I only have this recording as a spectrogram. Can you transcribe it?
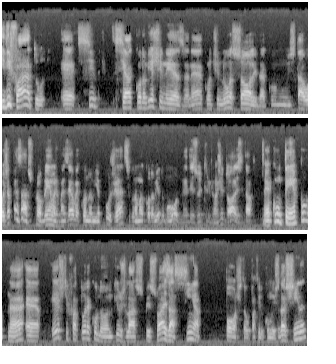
E, de fato, é, se, se a economia chinesa né, continua sólida como está hoje, apesar dos problemas, mas é uma economia pujante, segundo uma economia do mundo, né, 18 trilhões de dólares e tal, é, com o tempo, né, é, este fator econômico e os laços pessoais, assim aposta o Partido Comunista da China,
